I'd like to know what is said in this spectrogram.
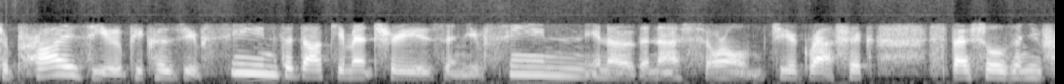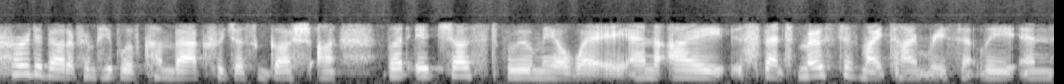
surprise you because you've seen the documentaries and you've seen, you know, the National Geographic specials and you've heard about it from people who've come back who just gush on. But it just blew me away. And I spent most of my time recently in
